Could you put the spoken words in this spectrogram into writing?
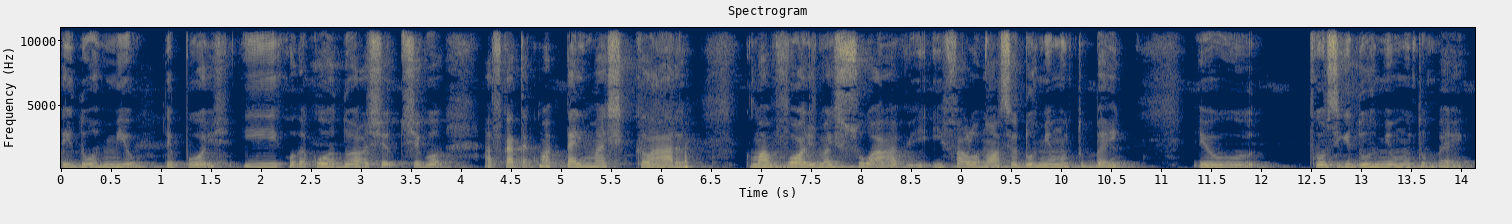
e dormiu depois e quando acordou ela che, chegou a ficar até com uma pele mais clara, com uma voz mais suave e falou: "Nossa, eu dormi muito bem. Eu consegui dormir muito bem".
